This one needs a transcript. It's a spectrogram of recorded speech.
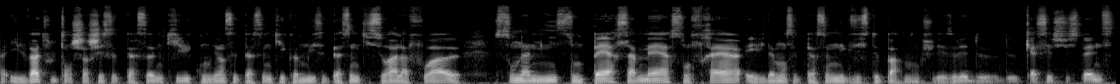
euh, il va tout le temps chercher cette personne qui lui convient, cette personne qui est comme lui, cette personne qui sera à la fois euh, son ami, son père, sa mère, son frère. Et évidemment, cette personne n'existe pas. Donc, je suis désolé de, de casser le suspense.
